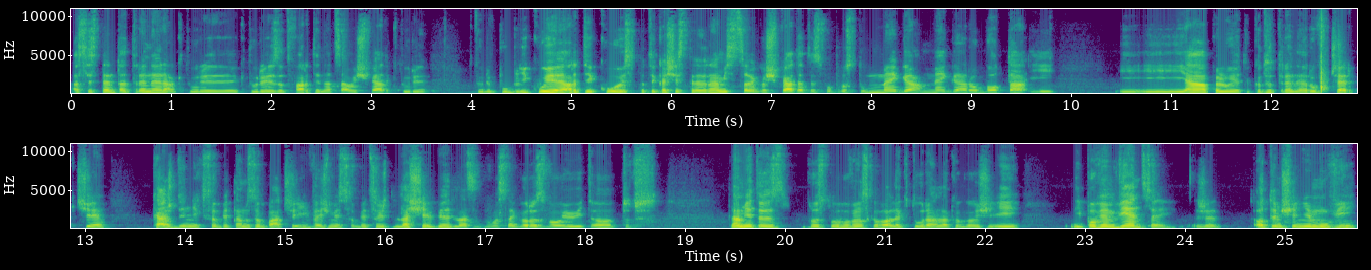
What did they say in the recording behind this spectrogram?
asystenta trenera, który, który jest otwarty na cały świat, który, który publikuje artykuły, spotyka się z trenerami z całego świata, to jest po prostu mega, mega robota i, i, i ja apeluję tylko do trenerów, czerpcie, każdy niech sobie tam zobaczy i weźmie sobie coś dla siebie, dla własnego rozwoju i to, to dla mnie to jest po prostu obowiązkowa lektura dla kogoś i, i powiem więcej, że o tym się nie mówi,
